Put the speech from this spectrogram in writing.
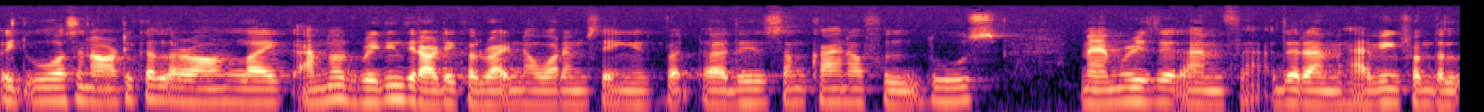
it was an article around like i'm not reading the article right now what i'm saying is but uh, this is some kind of loose memories that i'm that i'm having from the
